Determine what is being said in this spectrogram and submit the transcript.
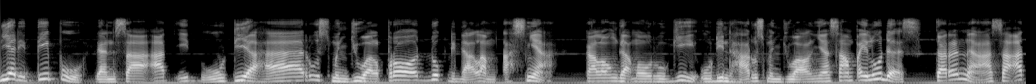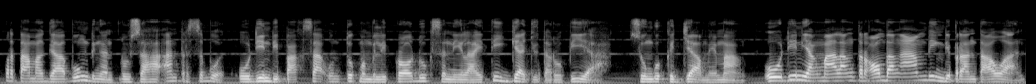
Dia ditipu dan saat itu dia harus menjual produk di dalam tasnya. Kalau nggak mau rugi, Udin harus menjualnya sampai ludes. Karena saat pertama gabung dengan perusahaan tersebut, Udin dipaksa untuk membeli produk senilai 3 juta rupiah. Sungguh kejam memang. Udin yang malang terombang-ambing di perantauan.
